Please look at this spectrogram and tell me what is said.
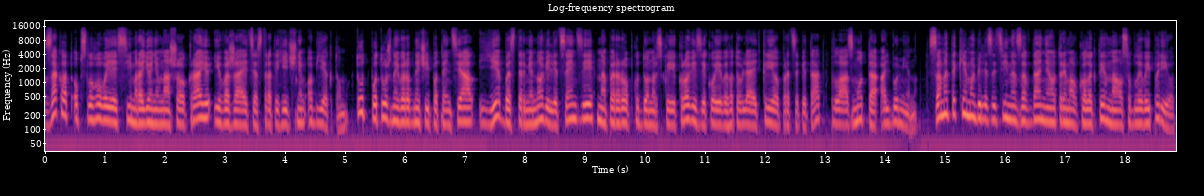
Заклад обслуговує сім районів нашого краю і вважається стратегічним об'єктом. Тут потужний виробничий потенціал, є безтермінові ліцензії на переробку донорської крові, з якої виготовляють кріопрецепітат, плазму та альбумін. Саме таке мобілізаційне завдання отримав колектив на особливий період.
